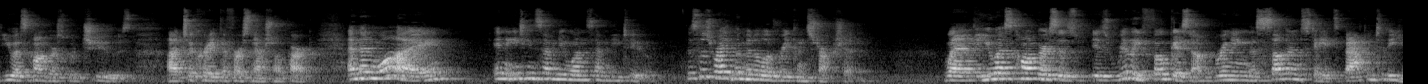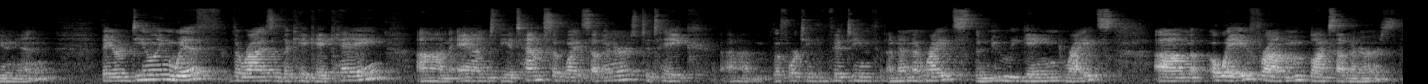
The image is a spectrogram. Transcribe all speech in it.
US Congress would choose uh, to create the first national park? And then why in 1871-72? This is right in the middle of Reconstruction when the US Congress is, is really focused on bringing the southern states back into the Union they are dealing with the rise of the KKK um, and the attempts of white Southerners to take um, the 14th and 15th Amendment rights, the newly gained rights, um, away from black Southerners.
